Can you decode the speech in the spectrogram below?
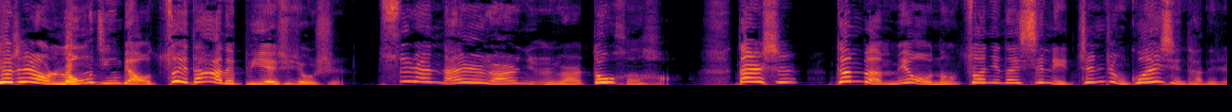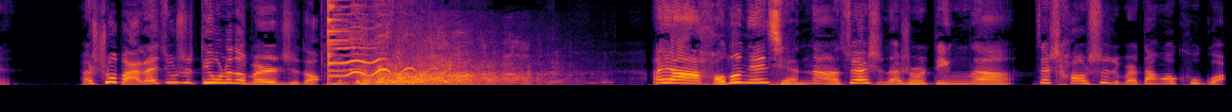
就这种龙井表最大的憋屈就是，虽然男人缘、女人缘都很好，但是根本没有能钻进他心里、真正关心他的人。啊，说白了就是丢了都没人知道。哎呀，好多年前呢，最开始那时候，钉子在超市里边当过库管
